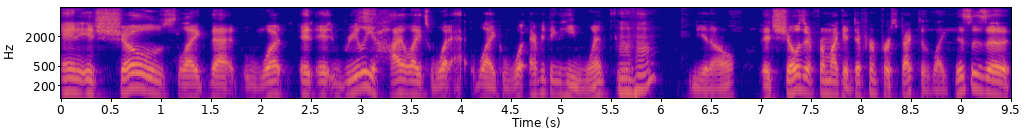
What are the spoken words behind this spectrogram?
and it shows like that what it, it really highlights what like what everything he went through hmm you know it shows it from like a different perspective like this is a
